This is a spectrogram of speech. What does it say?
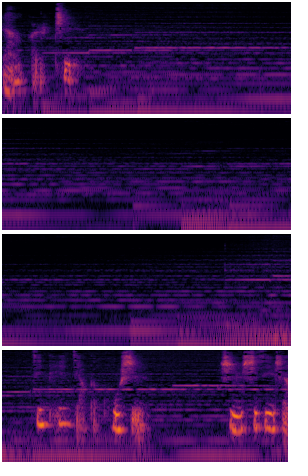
然而至。今天讲的故事。是世界上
